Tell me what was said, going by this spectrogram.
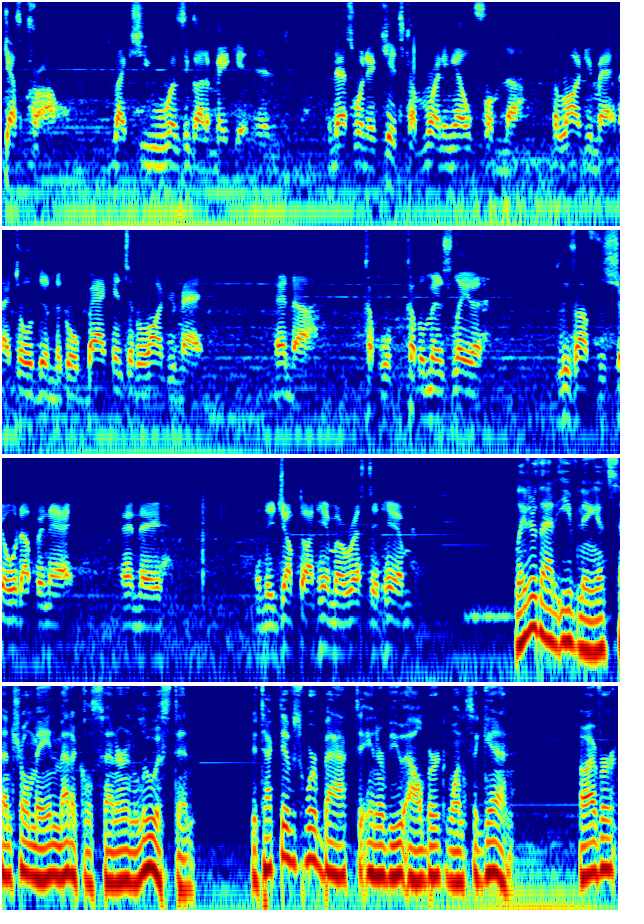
death crawl, like she wasn't gonna make it. And, and that's when the kids come running out from the, the laundromat. And I told them to go back into the laundromat. And uh, a couple couple minutes later, police officers showed up in that, and they and they jumped on him, and arrested him. Later that evening at Central Maine Medical Center in Lewiston, detectives were back to interview Albert once again. However,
